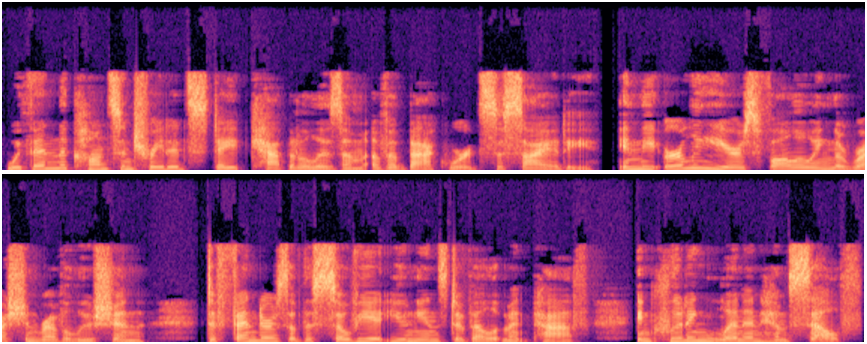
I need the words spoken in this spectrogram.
within the concentrated state capitalism of a backward society. In the early years following the Russian Revolution, defenders of the Soviet Union's development path, including Lenin himself,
